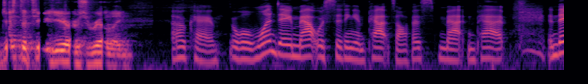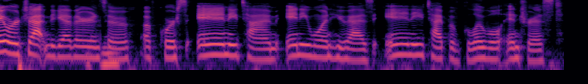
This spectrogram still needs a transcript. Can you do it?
Just a few years, really. Okay. Well, one day Matt was sitting in Pat's office, Matt and Pat, and they were chatting together. And so, mm-hmm. of course, anytime anyone who has any type of global interest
